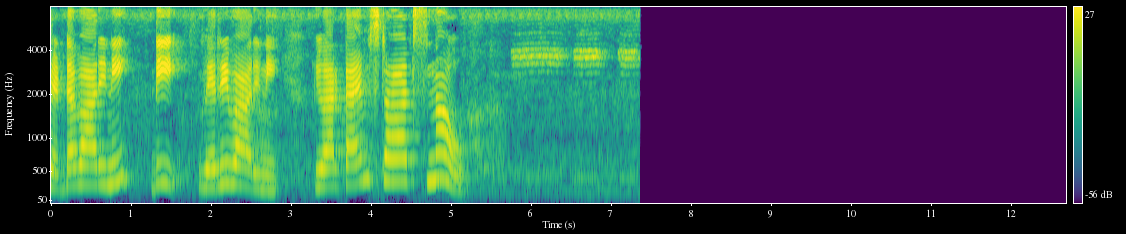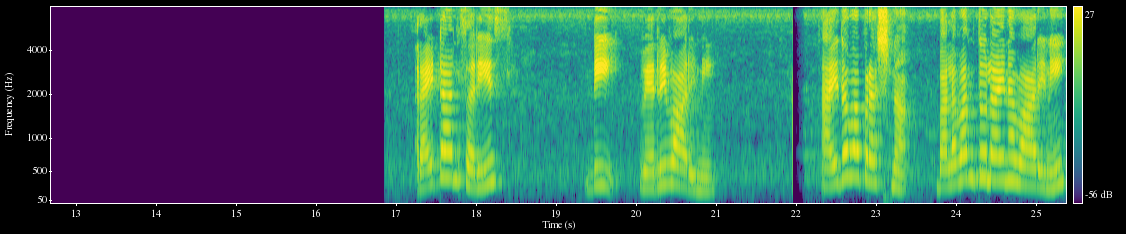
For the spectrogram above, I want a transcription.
చెడ్డవారిని డి. వెర్రివారిని. Your time starts now. Right answer is D వెర్రివారిని. ఐదవ ప్రశ్న బలవంతులైన వారిని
